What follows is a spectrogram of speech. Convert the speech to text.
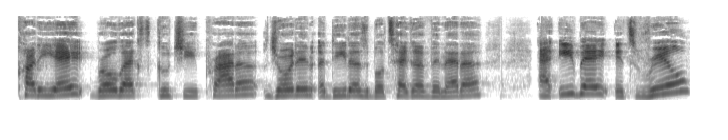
Cartier, Rolex, Gucci, Prada, Jordan, Adidas, Bottega, Veneta. At eBay, it's real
